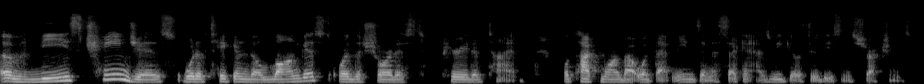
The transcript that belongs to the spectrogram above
of these changes would have taken the longest or the shortest period of time. We'll talk more about what that means in a second as we go through these instructions.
